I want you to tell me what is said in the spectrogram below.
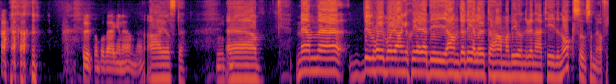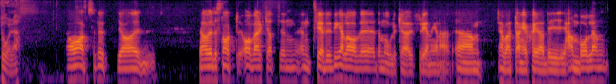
Förutom på vägen hem. Ja, just det. Mm. Uh, men uh, du har ju varit engagerad i andra delar av Hammarby under den här tiden också, som jag förstår det. Ja, absolut. Jag, jag har väl snart avverkat en, en tredjedel av eh, de olika föreningarna. Ehm, jag har varit engagerad i handbollen,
